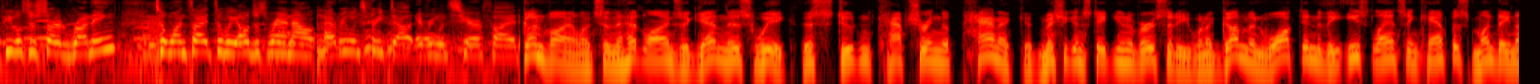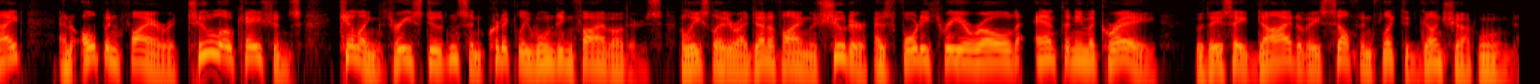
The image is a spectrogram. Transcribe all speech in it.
People just started running to one side, so we all just ran out. Everyone's freaked out, everyone's terrified. Gun violence in the headlines again this week. This student capturing the panic at Michigan State University when a gunman walked into the East Lansing campus Monday night and opened fire at two locations, killing three students and critically wounding five others. Police later identifying the shooter as 43 year old Anthony McRae. Who they say died of a self inflicted gunshot wound.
